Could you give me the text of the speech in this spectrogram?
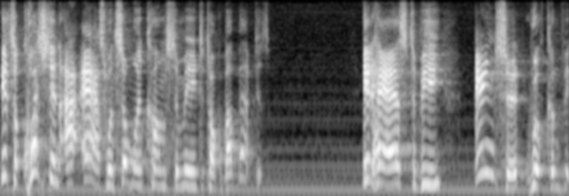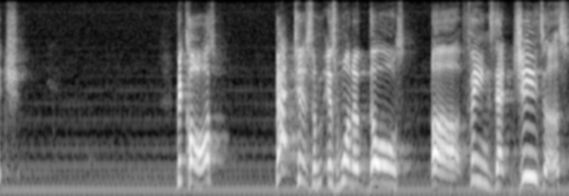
It's a question I ask when someone comes to me to talk about baptism. It has to be answered with conviction. Because Baptism is one of those uh, things that Jesus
